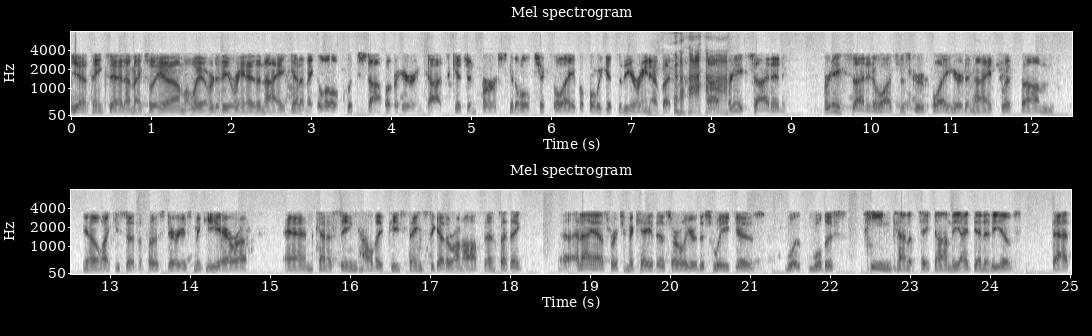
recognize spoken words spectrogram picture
Yeah, thanks, Ed. I'm actually uh, on my way over to the arena tonight. Got to make a little quick stop over here in God's Kitchen first. Get a little Chick Fil A before we get to the arena. But uh, pretty excited, pretty excited to watch this group play here tonight. With um, you know, like you said, the post Darius McGhee era, and kind of seeing how they piece things together on offense. I think, uh, and I asked Ritchie McKay this earlier this week: is w- will this team kind of take on the identity of that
